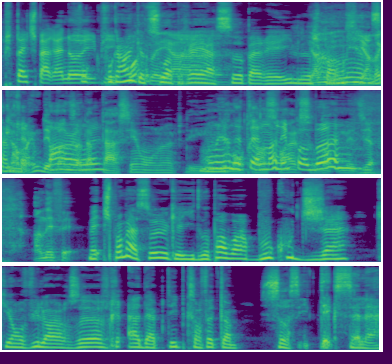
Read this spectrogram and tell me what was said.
puis peut-être je paranoïe, Faut, puis faut quand même que tu sois prêt à ça, pareil, là, Il y je en a, pense. il y en a quand même des peur, bonnes adaptations, là, puis des, en a bons tellement des transferts pas médias. En effet. Mais je suis pas mal sûr qu'il doit pas avoir beaucoup de gens qui ont vu leurs œuvres adaptées puis qui sont faites comme ça, c'est excellent.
